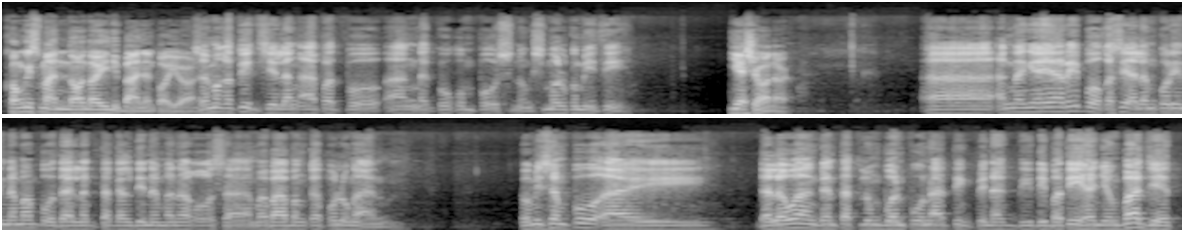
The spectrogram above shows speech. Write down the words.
Congressman Nonoy Libanan po, Your Sa Honor. mga tweet, silang apat po ang nagkukompose ng small committee. Yes, Your Honor. Ah, ang nangyayari po, kasi alam ko rin naman po, dahil nagtagal din naman ako sa mababang kapulungan, kumisan po ay dalawa hanggang tatlong buwan po nating pinagdidebatihan yung budget.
